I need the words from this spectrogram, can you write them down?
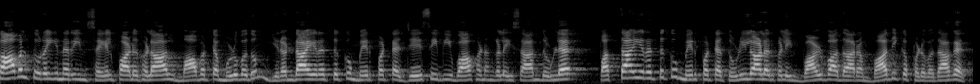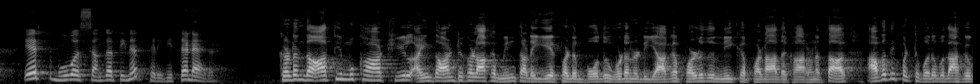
காவல்துறையினரின் செயல்பாடுகளால் மாவட்டம் முழுவதும் இரண்டாயிரத்துக்கும் மேற்பட்ட ஜேசிபி வாகனங்களை சார்ந்துள்ள பத்தாயிரத்துக்கும் மேற்பட்ட தொழிலாளர்களின் வாழ்வாதாரம் பாதிக்கப்படுவதாக எர்த் மூவர்ஸ் சங்கத்தினர் தெரிவித்தனர். கடந்த அதிமுக ஆட்சியில் ஐந்து ஆண்டுகளாக மின்தடை ஏற்படும் போது உடனடியாக பழுது நீக்கப்படாத காரணத்தால் அவதிப்பட்டு வருவதாக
